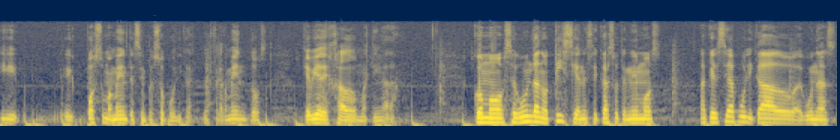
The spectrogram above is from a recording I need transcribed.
y eh, póstumamente se empezó a publicar los fragmentos que había dejado Martín Adán. Como segunda noticia, en este caso tenemos a que se ha publicado algunas,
